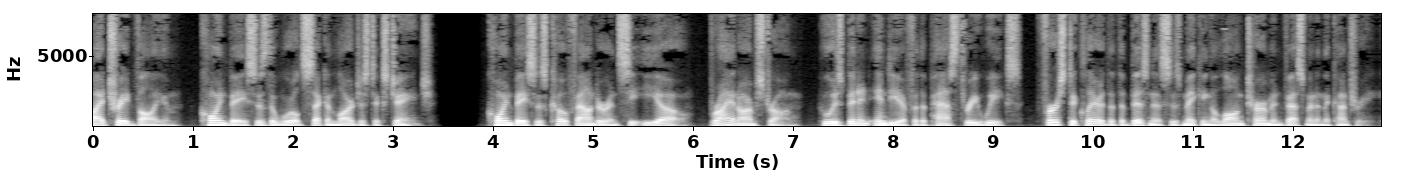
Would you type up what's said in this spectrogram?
By trade volume, Coinbase is the world's second largest exchange. Coinbase's co founder and CEO, Brian Armstrong, who has been in India for the past three weeks, first declared that the business is making a long term investment in the country.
